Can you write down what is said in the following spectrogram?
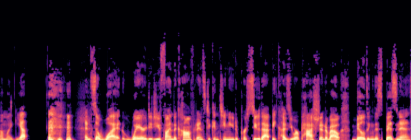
I'm like, "Yep." And so, what, where did you find the confidence to continue to pursue that because you were passionate about building this business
